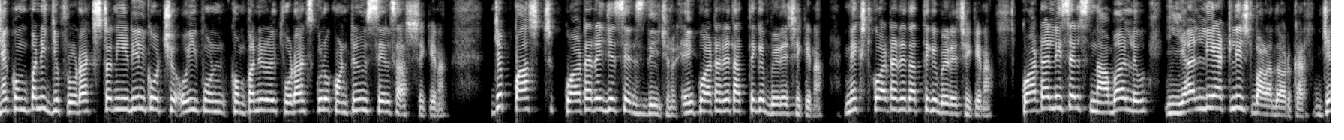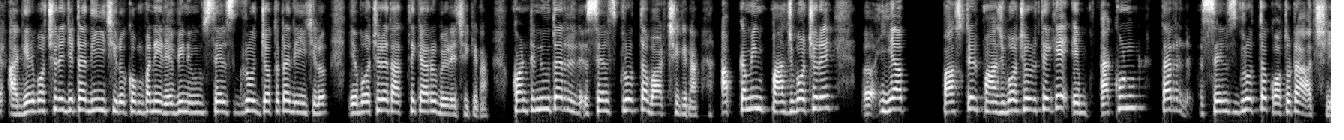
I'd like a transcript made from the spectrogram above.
যে কোম্পানি যে প্রোডাক্টসটা নিয়ে ডিল করছে, ওই কোম্পানির ওই প্রোডাক্টসগুলো কন্টিনিউ সেলস আসছে কিনা? যে পাস্ট কোয়ার্টারে যে সেলস দিয়েছিল, এই কোয়ার্টারে তার থেকে বেড়েছে কিনা? নেক্সট কোয়ার্টারে তার থেকে বেড়েছে কিনা? কোয়ার্টারলি সেলস না বাড়লেও ইয়ারলি অ্যাটলিস্ট বাড়া দরকার। যে আগের বছরে যেটা দিয়েছিল কোম্পানি রেভিনিউ সেলস গ্রোথ যতটা দিয়েছিল, এবছরে তার থেকে আরও বেড়েছে কিনা? কন্টিনিউ তার সেলস গ্রোথটা বাড়ছে কিনা? আপকামিং পাঁচ বছরে ইয়া পাস্টের পাঁচ বছর থেকে এখন তার সেলস গ্রোথটা কতটা আছে?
